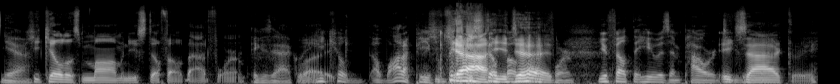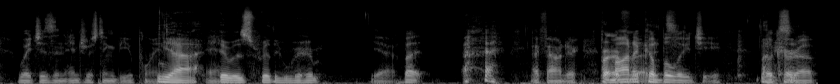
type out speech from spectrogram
Yeah. He killed his mom and you still felt bad for him. Exactly. he killed a lot of people. Yeah, You still he felt bad did. For him. You felt that he was empowered to do it, Exactly. which is an interesting viewpoint. Yeah, And- it was really weird. Yeah, but I found her. Perfect. Monica Bellucci. Look her up.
